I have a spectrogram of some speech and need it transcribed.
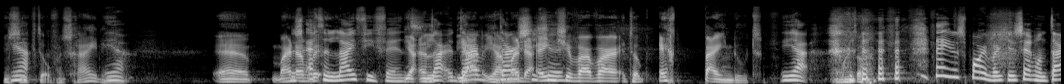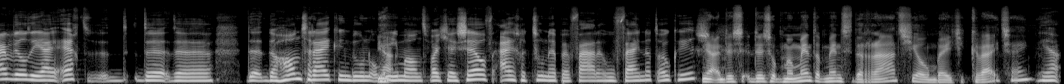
een Ja. ziekte of een scheiding. Ja. Eh, maar Dat is daar- echt een live event. ja, een, daar, daar, ja, daar maar je- eentje waar, waar het ook echt pijn doet. Ja. Nee, dat is mooi wat je zegt. Want daar wilde jij echt de, de, de, de handreiking doen om Ja. iemand... wat jij zelf eigenlijk toen hebt ervaren, hoe fijn dat ook is. ja, dus, dus op het moment dat mensen de ratio een beetje kwijt zijn... Ja,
